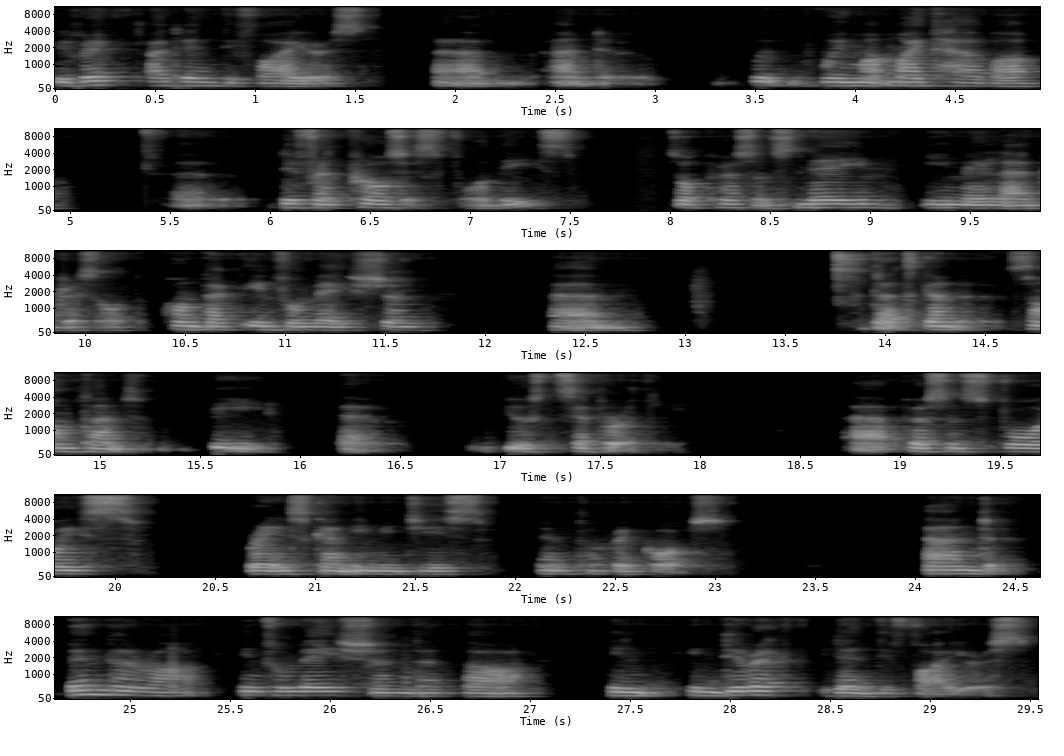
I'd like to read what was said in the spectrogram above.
direct identifiers um, and we, we might have a, uh, different process for these. So person's name, email address, or contact information um, that can sometimes be uh, used separately. Uh, person's voice, brain scan images, dental records. And then there are information that are in indirect identifiers.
